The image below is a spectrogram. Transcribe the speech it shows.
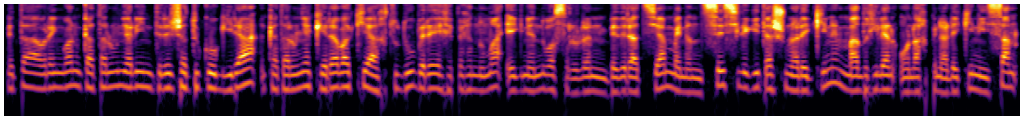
Eta horrengoan Kataluniari interesatuko gira, Kataluniak erabakia hartu du bere referenduma eginen du azaluren bederatzean, baina zezilegitasunarekin, Madrilen onarpenarekin izan,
